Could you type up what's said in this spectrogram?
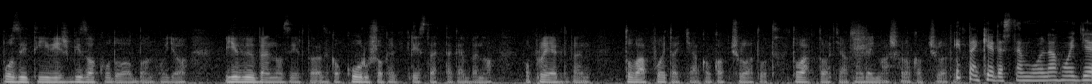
pozitív és bizakodó abban, hogy a jövőben azért ezek a kórusok, akik részt vettek ebben a, a projektben, tovább folytatják a kapcsolatot, tovább tartják majd egymással a kapcsolatot. Éppen kérdeztem volna, hogy,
